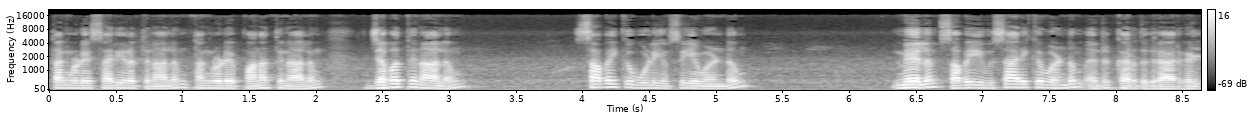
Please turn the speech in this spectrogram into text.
தங்களுடைய சரீரத்தினாலும் தங்களுடைய பணத்தினாலும் ஜபத்தினாலும் சபைக்கு ஊழியம் செய்ய வேண்டும் மேலும் சபையை விசாரிக்க வேண்டும் என்று கருதுகிறார்கள்.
